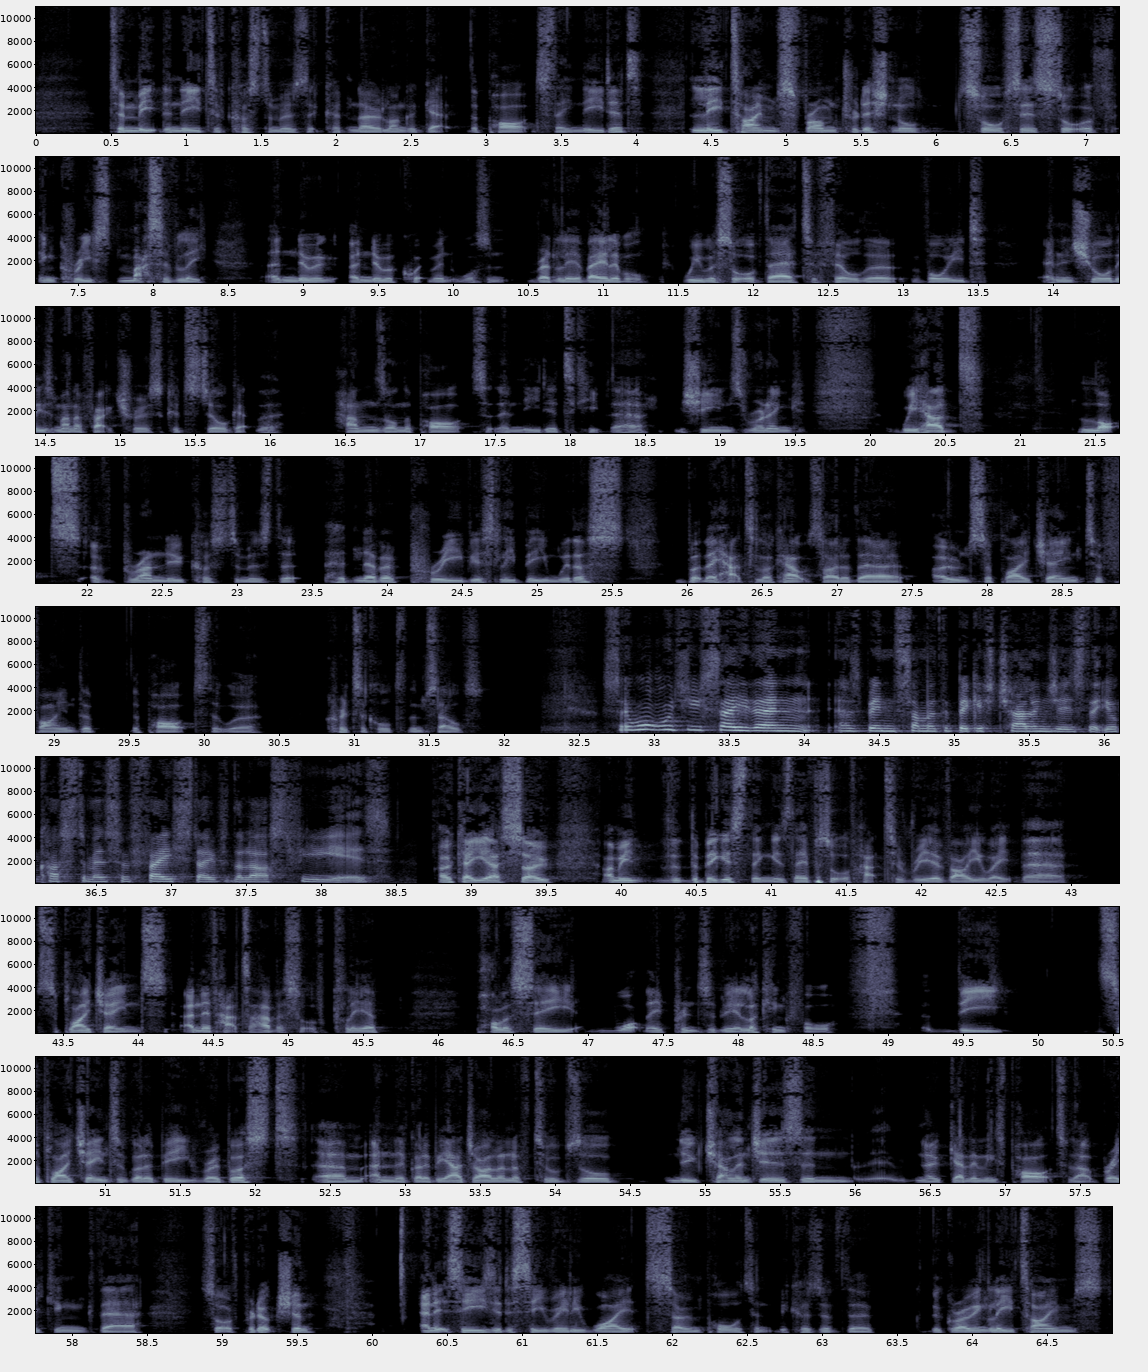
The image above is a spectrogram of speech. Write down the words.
to meet the needs of customers that could no longer get the parts they needed. Lead times from traditional sources sort of increased massively and new and new equipment wasn't readily available. We were sort of there to fill the void and ensure these manufacturers could still get the hands on the parts that they needed to keep their machines running. We had lots of brand new customers that had never previously been with us, but they had to look outside of their own supply chain to find the, the parts that were critical to themselves. So, what would you say then has been some of the biggest challenges that your customers have faced over the last few years? Okay, yeah. So, I mean, the, the biggest thing is they've sort of had to reevaluate their supply chains and they've had to have a sort of clear policy what they principally are looking for. The supply chains have got to be robust um, and they've got to be agile enough to absorb new challenges and you know getting these parts without breaking their sort of production. And it's easy to see really why it's so important because of the the growing lead times,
